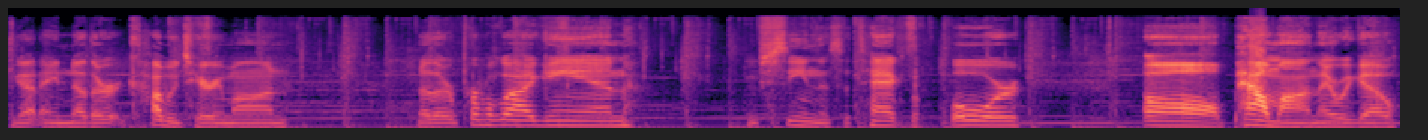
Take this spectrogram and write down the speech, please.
We got another Kabuterimon. Another purple guy again. We've seen this attack before. Oh, Palmon. There we go.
